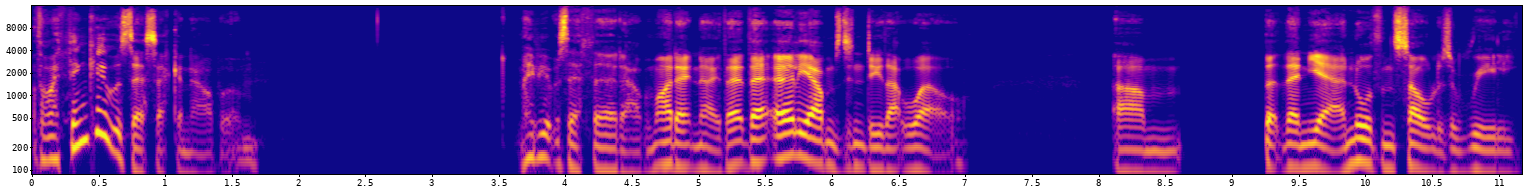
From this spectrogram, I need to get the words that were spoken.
although I think it was their second album. Maybe it was their third album. I don't know. Their their early albums didn't do that well. Um, but then yeah, Northern Soul is a really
